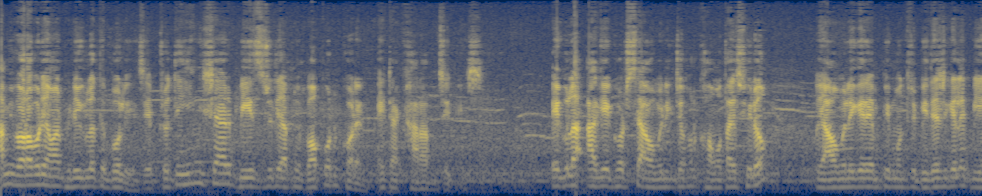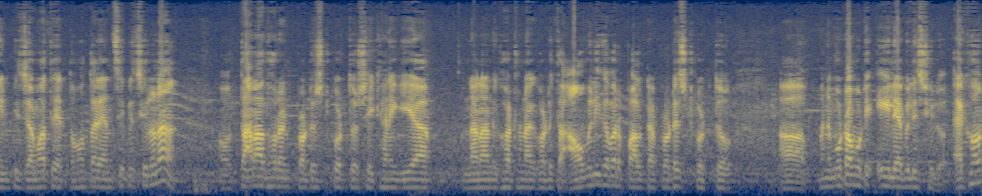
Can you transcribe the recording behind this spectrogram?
আমি বরাবরই আমার ভিডিওগুলোতে বলি যে প্রতিহিংসার বীজ যদি আপনি বপন করেন, এটা খারাপ জিনিস। এগুলা আগে ঘটছে আওয়ামী লীগ যখন ক্ষমতায় ছিল। ওই আওয়ামী লীগের এমপি মন্ত্রী বিদেশ গেলে, বিএনপি জামাতের, তখন তার এনসিপি ছিল না। তারা ধরেন প্রটেস্ট করতো, সেখানে গিয়া নানান ঘটনা ঘটিত। আওয়ামী লীগ আবার পাল্টা প্রটেস্ট করতো। মানে মোটামুটি এই লেভেলে ছিল। এখন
